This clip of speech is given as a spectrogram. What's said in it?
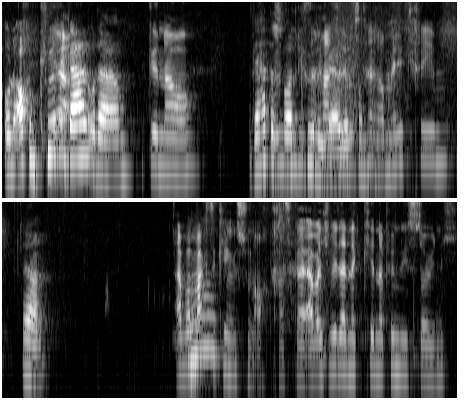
Und auch im Kühlregal ja, oder? Genau. Wer hat das Und Wort Kühlregal? Karamellcreme. Ja. Aber hm. Maxi King ist schon auch krass geil. Aber ich will deine Kinder-Pinguin-Story nicht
